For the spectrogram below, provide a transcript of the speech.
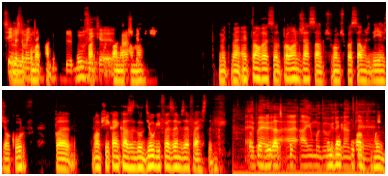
Sim, mas E também com tem uma parte- música, parte urbana acho que também. Muito bem. Então, Russell, para onde já sabes, vamos passar uns dias ao curvo para vamos ficar em casa do Diogo e fazemos a festa. É, pera, há, há aí uma Vamos dúvida ao grande que Festival é Moinhos.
